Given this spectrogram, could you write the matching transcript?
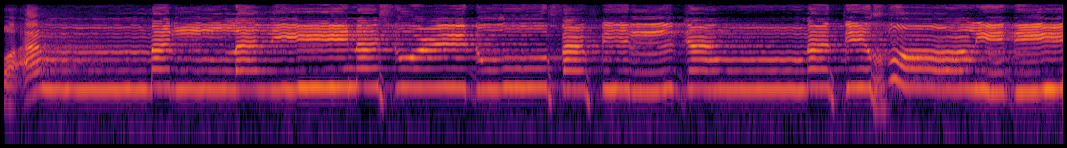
وَأَمَّا الَّذِينَ سُعِدُوا فَفِي الْجَنَّةِ خَالِدِينَ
